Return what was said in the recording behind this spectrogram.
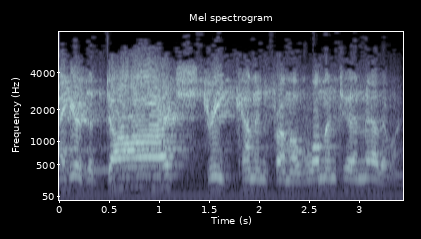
I hear the dark streak coming from a woman to another one.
